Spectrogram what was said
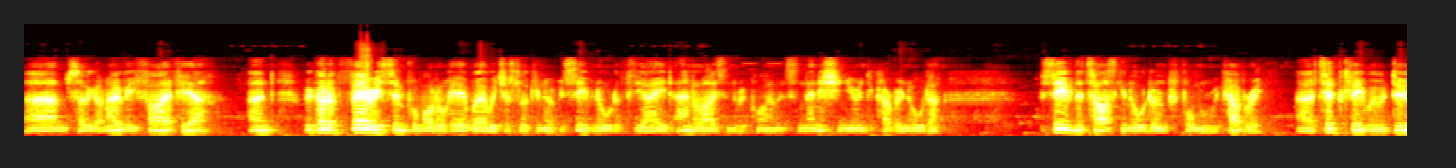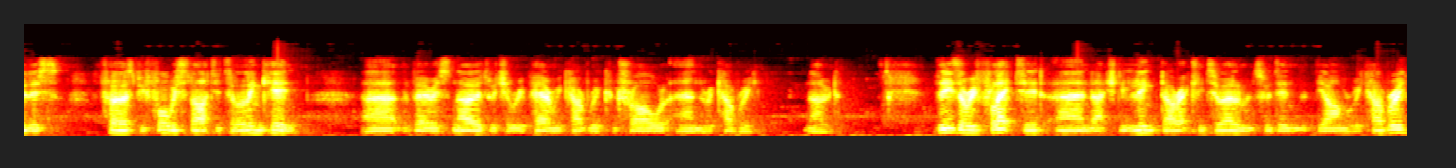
Um, so we've got an OV5 here, and we've got a very simple model here where we're just looking at receiving order for the aid, analysing the requirements, and then issuing your recovery order, receiving the task in order, and performing recovery. Uh, typically, we would do this first before we started to link in uh, the various nodes, which are repair and recovery control and the recovery node. These are reflected and actually linked directly to elements within the armor recovery.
